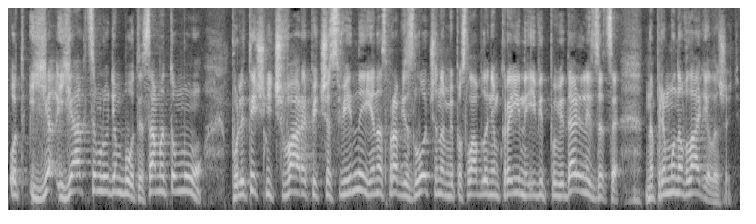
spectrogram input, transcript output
От я, як цим людям бути? Саме тому політичні чвари під час війни є насправді злочином і послабленням країни, і відповідальність за це напряму на владі лежить.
